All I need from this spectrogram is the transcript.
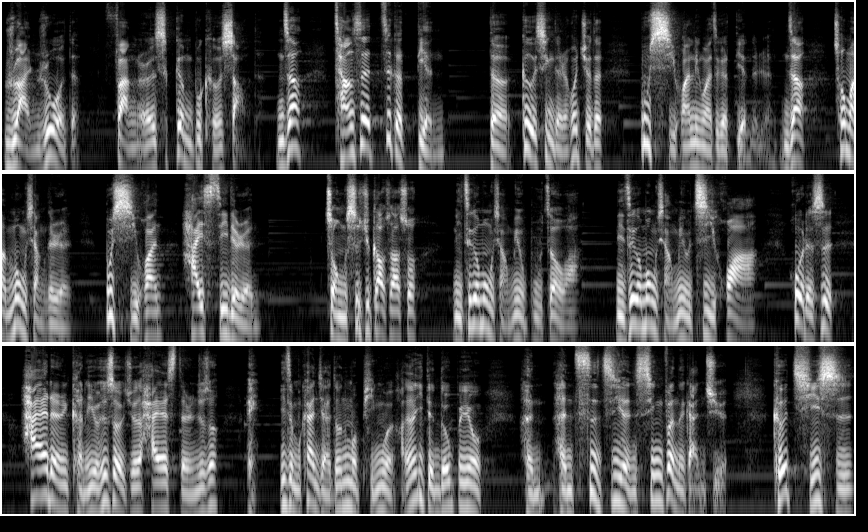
软弱的。反而是更不可少的。你知道，尝试这个点的个性的人，会觉得不喜欢另外这个点的人。你知道，充满梦想的人，不喜欢 High C 的人，总是去告诉他说：“你这个梦想没有步骤啊，你这个梦想没有计划啊。”或者是 High 的人，可能有些时候也觉得 high S 的人就说：“哎，你怎么看起来都那么平稳，好像一点都没有很很刺激、很兴奋的感觉。”可其实。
